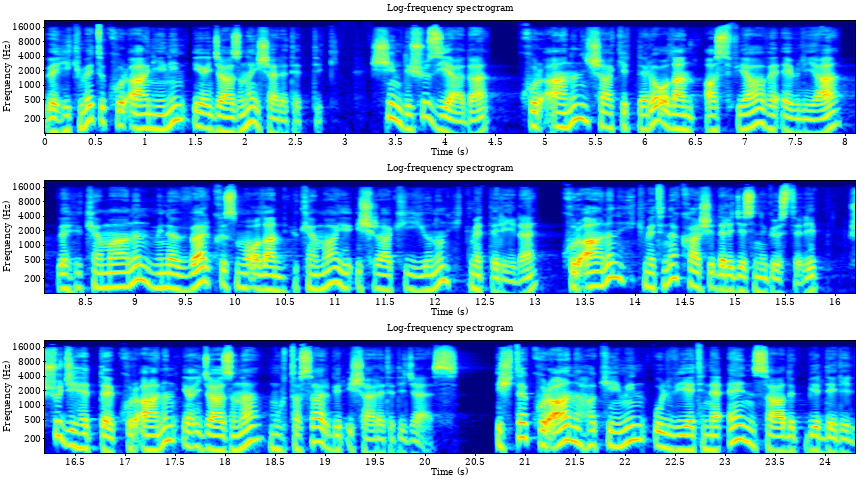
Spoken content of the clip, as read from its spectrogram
ve hikmet-i Kur'aniye'nin icazına işaret ettik. Şimdi şu ziyada, Kur'an'ın şakirtleri olan asfiya ve evliya ve hükemanın münevver kısmı olan hükemâ-i işrakiyunun hikmetleriyle Kur'an'ın hikmetine karşı derecesini gösterip şu cihette Kur'an'ın icazına muhtasar bir işaret edeceğiz. İşte Kur'an-ı Hakîm'in ulviyetine en sadık bir delil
